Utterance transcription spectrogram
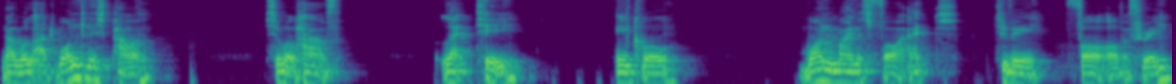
Now we'll add 1 to this power, so we'll have let t equal 1 minus 4x to the 4 over 3.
